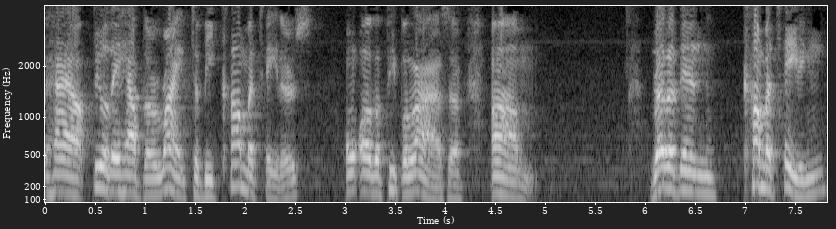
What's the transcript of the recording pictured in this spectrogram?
have feel they have the right to be commentators on other people's lives, uh, um, rather than commentating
